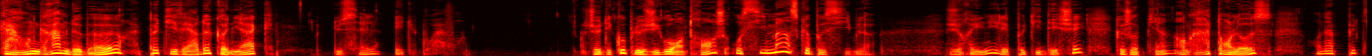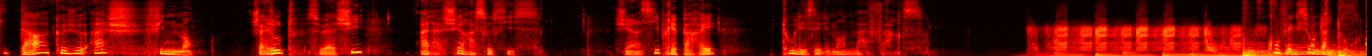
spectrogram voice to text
40 g de beurre, un petit verre de cognac, du sel et du poivre. Je découpe le gigot en tranches aussi minces que possible. Je réunis les petits déchets que j'obtiens en grattant l'os en un petit tas que je hache finement. J'ajoute ce hachis à la chair à saucisse. J'ai ainsi préparé tous les éléments de ma farce. Confection de la tourte.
